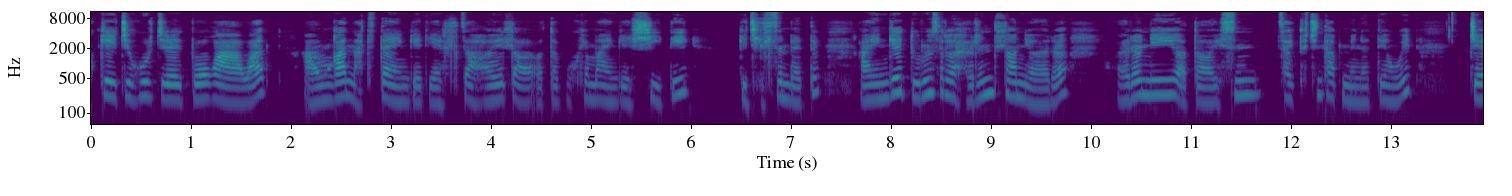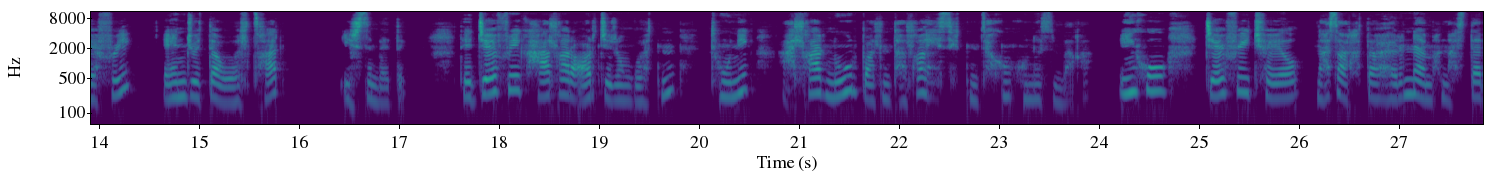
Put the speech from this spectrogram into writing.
окей чи хурж ирээд бууга аваад авангаа надтай ингээд ярилцаа хоёулаа одоо бүх юмаа ингээд шийдий гэж хэлсэн байдаг. А ингээд 4 сарын 27 оны орой оройны одоо 9 цаг 45 минутын үед Jeffrey Эндрютэй уулзахаар ирсэн байдаг. Тэгээ Жефриг хаалгаар орж ирэнгуут нь түүнийг алхаар нүүр болон толгой хэсэгт нь цохин хөнөөсөн байгаа. Ийхүү Jeffrey Trail нас арахтаа 28 настай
